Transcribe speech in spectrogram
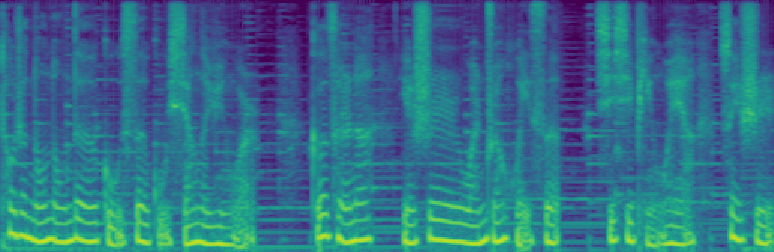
透着浓浓的古色古香的韵味儿。歌词呢，也是婉转晦涩，细细品味啊，最是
